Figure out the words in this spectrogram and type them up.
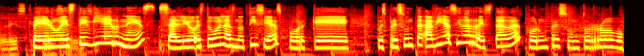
Aleska, Pero ¿quién es este viernes salió, estuvo en las noticias porque pues presunta, había sido arrestada por un presunto robo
